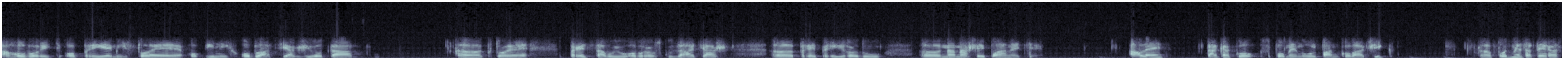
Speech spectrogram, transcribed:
a hovoriť o priemysle, o iných oblastiach života, uh, ktoré predstavujú obrovskú záťaž pre prírodu e, na našej planete. Ale tak ako spomenul pán Kováčik, e, poďme sa teraz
